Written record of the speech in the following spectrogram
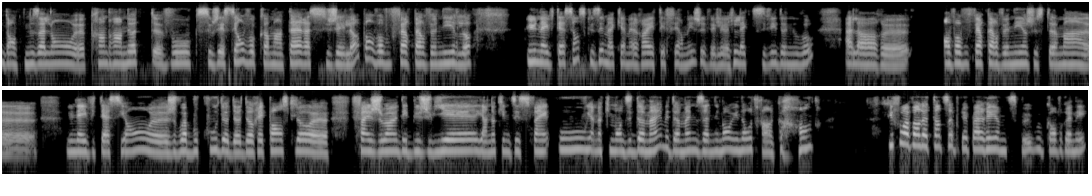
Donc, nous allons euh, prendre en note vos suggestions, vos commentaires à ce sujet-là. On va vous faire parvenir là, une invitation. Excusez, ma caméra a été fermée. Je vais l'activer de nouveau. Alors, euh, on va vous faire parvenir justement euh, une invitation. je vois beaucoup de, réponses là, fin juin, début juillet. Il y en a qui me disent fin août. Il y en a qui m'ont dit demain, mais demain, nous animons une autre rencontre. il faut avoir le temps de se préparer un petit peu, vous comprenez.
